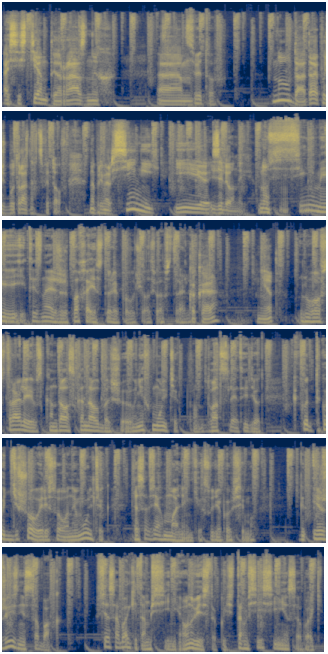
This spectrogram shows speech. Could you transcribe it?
ассистенты разных э, цветов. Ну да, давай пусть будут разных цветов. Например, синий и зеленый. Ну, ну с синими, ты знаешь же, плохая история получилась в Австралии. Какая? Нет. Ну, в Австралии скандал, скандал большой. У них мультик, 20 лет идет. Какой-то такой дешевый рисованный мультик для совсем маленьких, судя по всему. Из жизни собак. Все собаки там синие. Он весь такой. Там все синие собаки.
